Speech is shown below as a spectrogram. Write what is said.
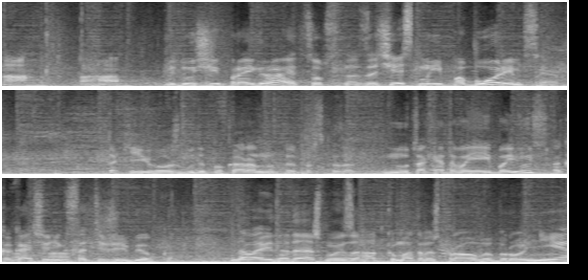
А, ага. ведущий проиграет, собственно. За честь мы и поборемся. Так і його ж буде покарано, треба сказати. Ну, так этого я и боюсь. А какая сегодня, кстати, жеребьевка? Давай відгадаєш мою загадку, матимеш право вибору. Ні,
